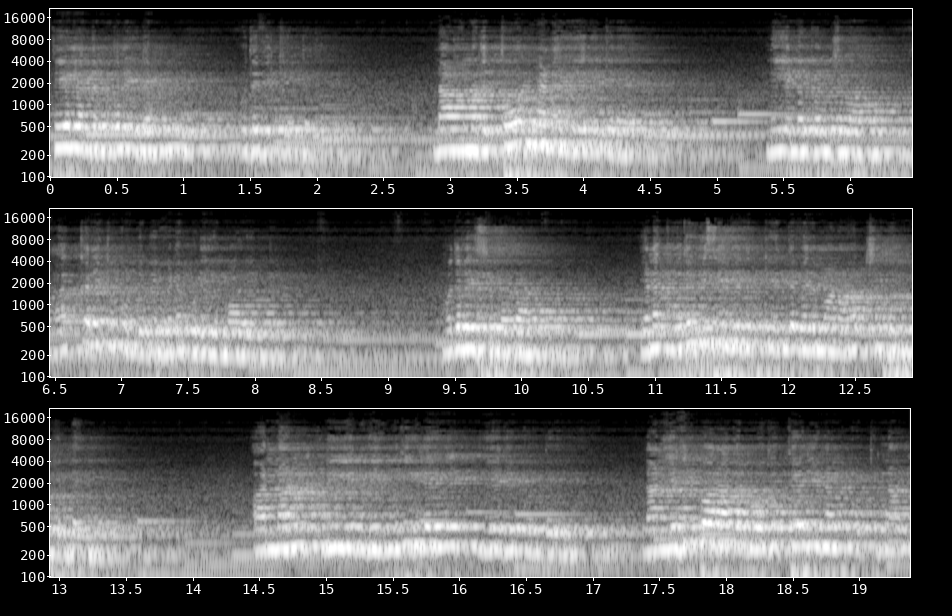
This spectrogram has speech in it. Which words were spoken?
தேல் அந்த முதலையிடம் உதவி கேட்டது. நான் உன்னோட தோல் மேலே ஏறிக்கிறேன். நீ என்னை கொஞ்சம் அக்கறைக்கு கொண்டு போய் விட முடியுமா என்று. முதலில் சொன்னதாம் எனக்கு உதவி செய்வதற்கு எந்த விதமான ஆட்சேபமும் இல்லை. ஆனால் நீ என்னுடைய முதியிலே ஏறிக்கொண்டு நான் எதிர்பாராத போது தேடினால் கொட்டினால்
